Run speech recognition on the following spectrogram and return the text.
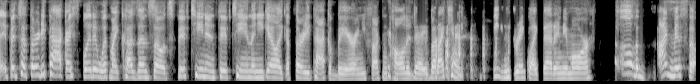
if it's a 30 pack, I split it with my cousin, so it's 15 and 15. Then you get like a 30 pack of beer and you fucking call it a day. But I can't eat and drink like that anymore. Oh, the I miss the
